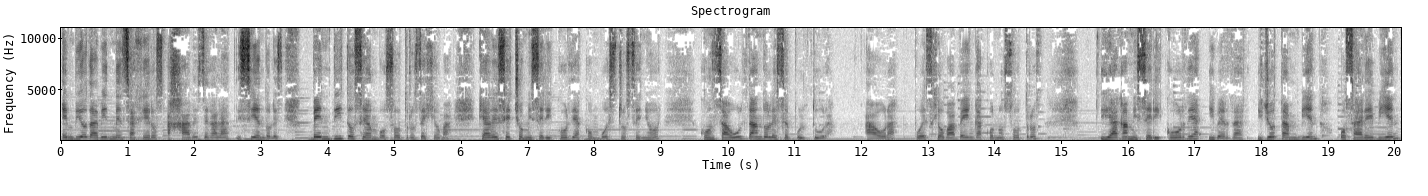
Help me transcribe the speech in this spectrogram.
envió David mensajeros a Jabes de Galad diciéndoles, benditos sean vosotros de Jehová, que habéis hecho misericordia con vuestro Señor, con Saúl dándole sepultura. Ahora, pues Jehová venga con nosotros y haga misericordia y verdad, y yo también os haré bien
